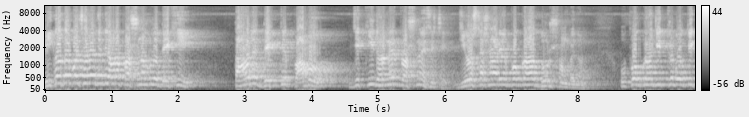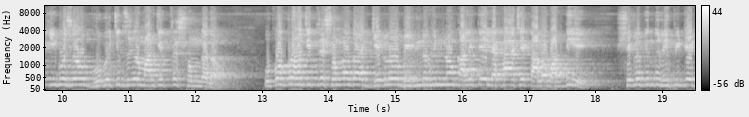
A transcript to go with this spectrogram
বিগত বছরে যদি আমরা প্রশ্নগুলো দেখি, তাহলে দেখতে পাবো যে কি ধরনের প্রশ্ন এসেছে। জিও স্টেশনারি উপগ্রহ দূর সংবেদন। উপগ্রহ চিত্র বলতে কি বোঝো? ভূবৈচিত্র্য মানচিত্রের সংজ্ঞা দাও। উপগ্রহ চিত্রের সংজ্ঞা দাও, যেগুলো ভিন্ন ভিন্ন কালিতে লেখা আছে কালো বাদ দিয়ে, সেগুলো কিন্তু রিপিটেড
